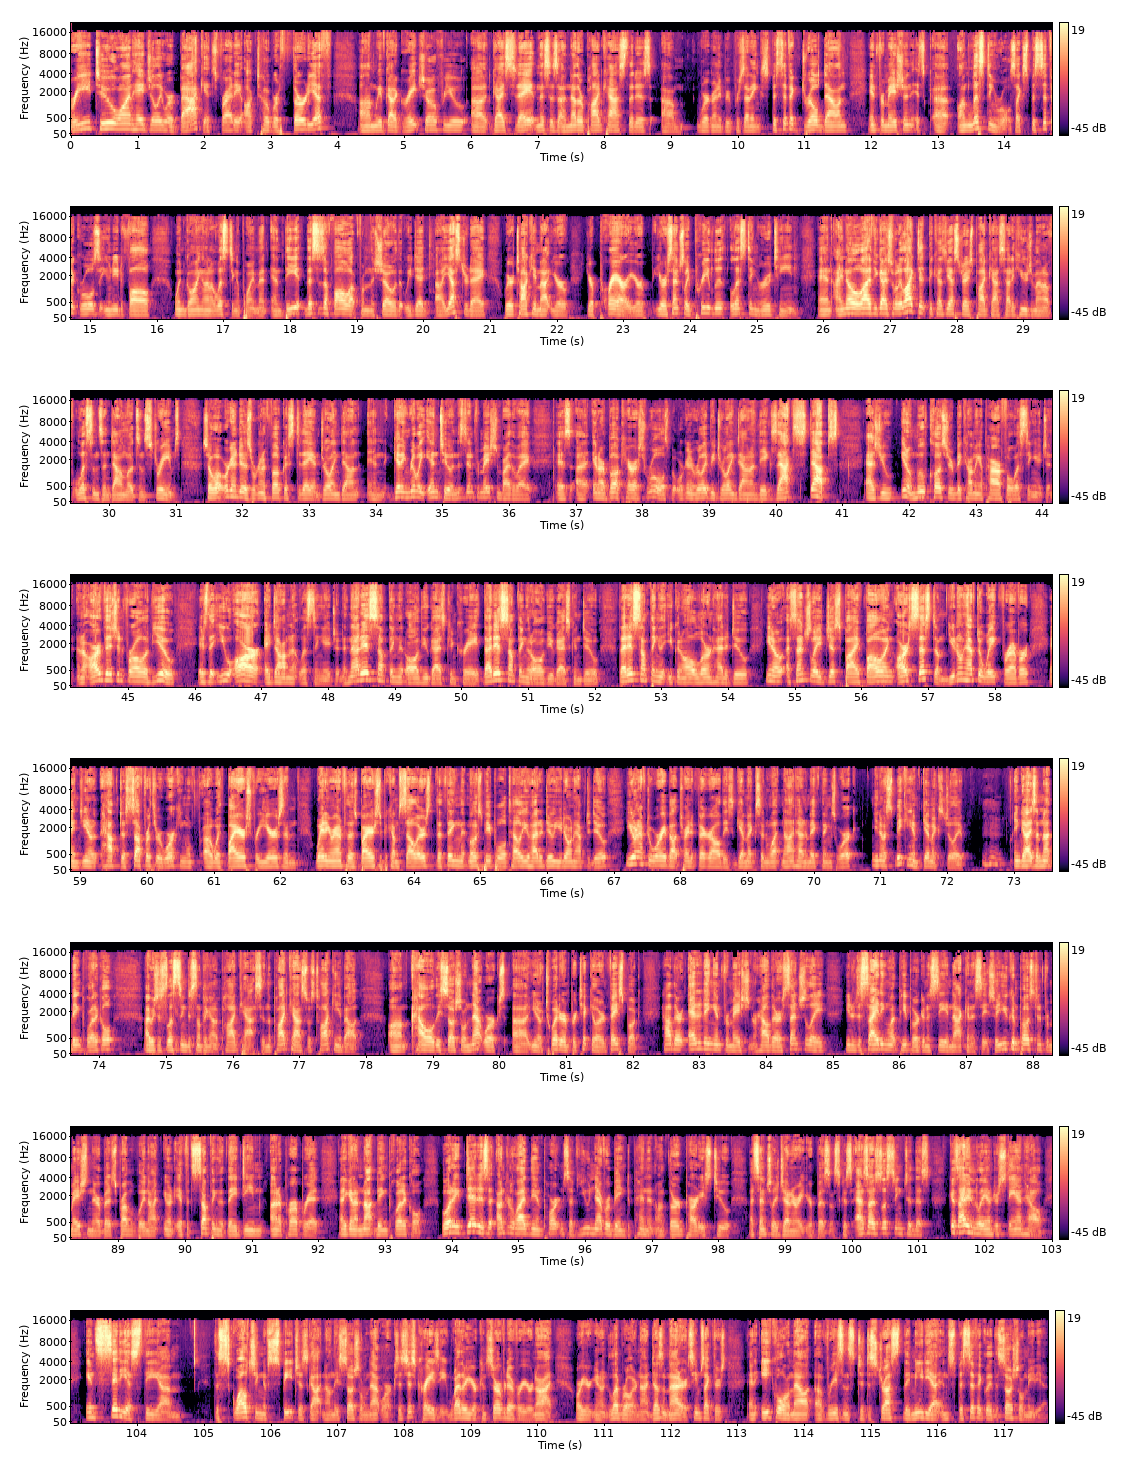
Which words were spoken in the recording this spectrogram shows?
Three, two, one. Hey, Julie, we're back. It's Friday, October 30th. Um, we've got a great show for you uh, guys today, and this is another podcast that is um, we're going to be presenting specific drilled down information. It's uh, on listing rules, like specific rules that you need to follow when going on a listing appointment. And the this is a follow up from the show that we did uh, yesterday. We were talking about your your prayer, your your essentially pre listing routine. And I know a lot of you guys really liked it because yesterday's podcast had a huge amount of listens and downloads and streams. So what we're going to do is we're going to focus today on drilling down and getting really into. And this information, by the way, is uh, in our book Harris Rules, but we're going to really be drilling down on the exact steps as you you know move closer to becoming a powerful listing agent. And our vision for all of you is that you are a dominant listing agent. And that is something that all of you guys can create. That is something that all of you guys can do. That is something that you can all learn how to do, you know, essentially just by following our system. You don't have to wait forever and you know have to suffer through working uh, with buyers for years and waiting around for those buyers to become sellers. The thing that most people will tell you how to do, you don't have to do. You don't have to worry about trying to figure out all these gimmicks and whatnot, how to make things work you know, speaking of gimmicks, Julie, mm-hmm. and guys, I'm not being political. I was just listening to something on a podcast, and the podcast was talking about um, how all these social networks, uh, you know, Twitter in particular and Facebook, how they're editing information or how they're essentially, you know, deciding what people are going to see and not going to see. So you can post information there, but it's probably not, you know, if it's something that they deem inappropriate. And again, I'm not being political. But what it did is it underlined the importance of you never being dependent on third parties to essentially generate your business. Because as I was listening to this, because I didn't really understand how insidious the, um, the squelching of speech has gotten on these social networks. It's just crazy. Whether you're conservative or you're not, or you're you know liberal or not, doesn't matter. It seems like there's an equal amount of reasons to distrust the media and specifically the social media.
